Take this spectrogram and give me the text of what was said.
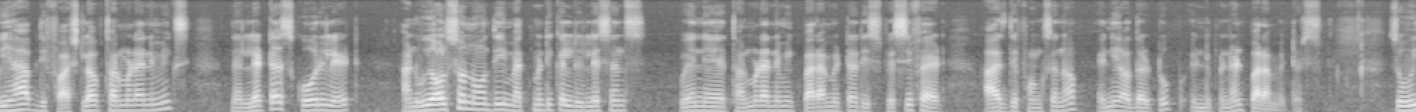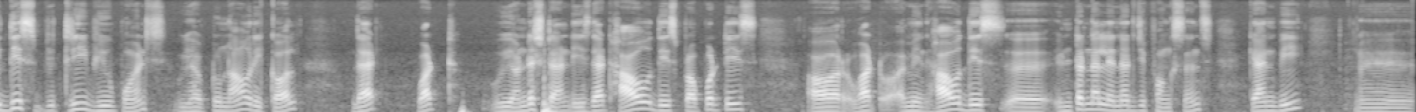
we have the first law of thermodynamics, then let us correlate and we also know the mathematical relations when a thermodynamic parameter is specified as the function of any other two independent parameters. So, with these three viewpoints we have to now recall that what we understand is that how these properties or what I mean how these uh, internal energy functions can be uh,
